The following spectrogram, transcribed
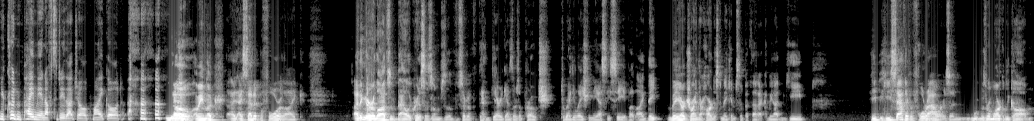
You couldn't pay me enough to do that job. My God. no, I mean, look, I, I, said it before. Like, I think there are lots of valid criticisms of sort of Gary Gensler's approach to regulation the SEC, but like they they are trying their hardest to make him sympathetic. I mean, I, he he he sat there for four hours and was remarkably calm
